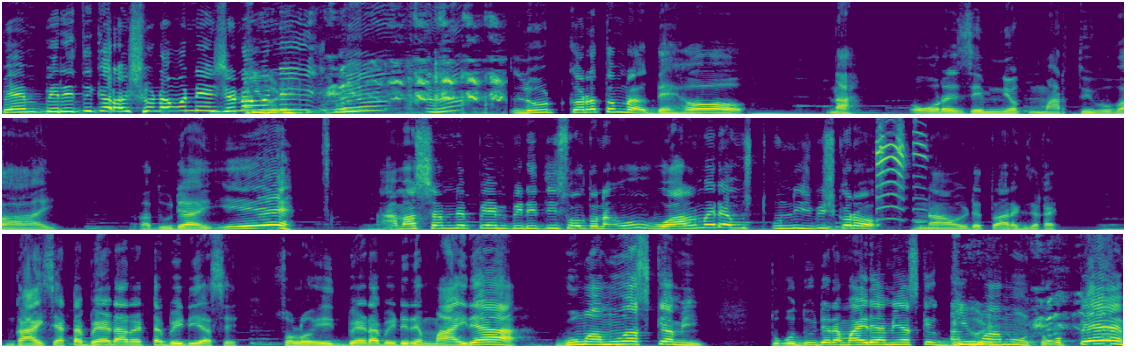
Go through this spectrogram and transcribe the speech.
প্রেম প্রীতি করো সোনামণি সোনামণি। লুট করো তোমরা দেহ। না ওরে যেমনি হোক মার তুইব ভাই। ওরা দুইটাই এ আমার সামনে প্রেম প্রীতি চলতো না। ও ওয়াল মেরে উনিশ বিশ করো। না ওইটা তো আরেক জায়গায়। গাইছে একটা বেড আর একটা বেডি আছে। চলো এই বেডা বেডিরে মাইরা গুমামু আজকে আমি। তোকে দুইটারে মাইরা আমি আজকে গুমামু তোকে প্রেম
